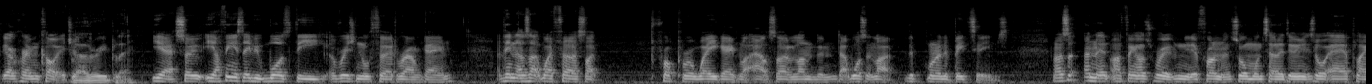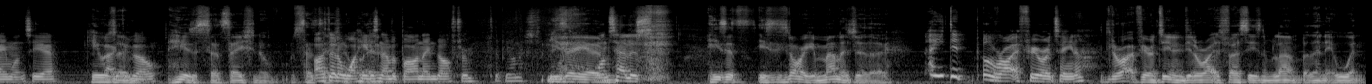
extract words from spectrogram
the Craven Cottage. Yeah, the replay. Yeah, so yeah, I think his debut was the original third round game. I think that was like my first like proper away game like outside of London. That wasn't like the, one of the big teams. And I was, and then I think I was right near the front and saw Montella doing his little airplane once a year. He was Back to um, goal. he was a sensational. sensational I don't know why he doesn't have a bar named after him. To be honest, He's a um, Montella's. he's a he's, he's not a good manager though. He did all right at Fiorentina. He did alright at Fiorentina. He did alright his first season in Milan, but then it went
